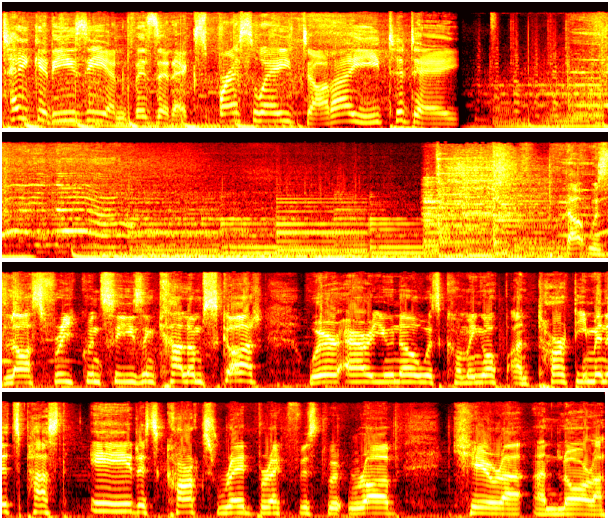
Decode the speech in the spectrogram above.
Take it easy and visit expressway.ie today. That was Lost Frequencies and Calum Scott. Where Are You Now is coming up on 30 minutes past 8. It's Cork's Red Breakfast with Rob, Ciara, and Laura.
